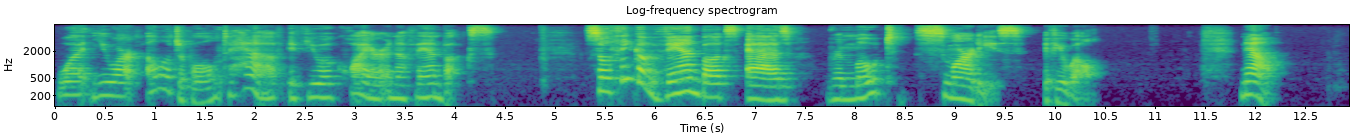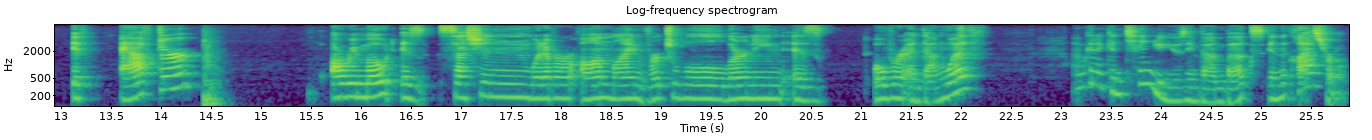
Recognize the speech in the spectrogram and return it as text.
what you are eligible to have if you acquire enough VanBucks. So think of van bucks as remote Smarties, if you will. Now, if after our remote is session, whatever online virtual learning is over and done with, I'm going to continue using van bucks in the classroom.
